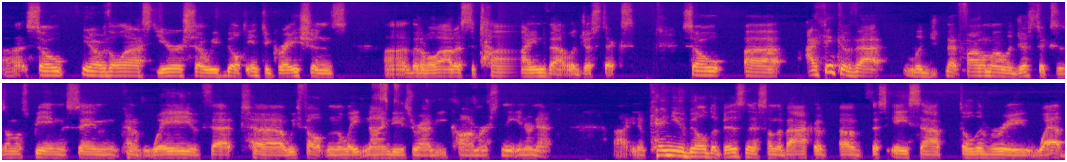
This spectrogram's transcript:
Uh, so, you know, over the last year or so, we've built integrations uh, that have allowed us to tie into that logistics. So, uh, I think of that log- that final mile logistics as almost being the same kind of wave that uh, we felt in the late '90s around e-commerce and the internet. Uh, you know, can you build a business on the back of, of this ASAP delivery web?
